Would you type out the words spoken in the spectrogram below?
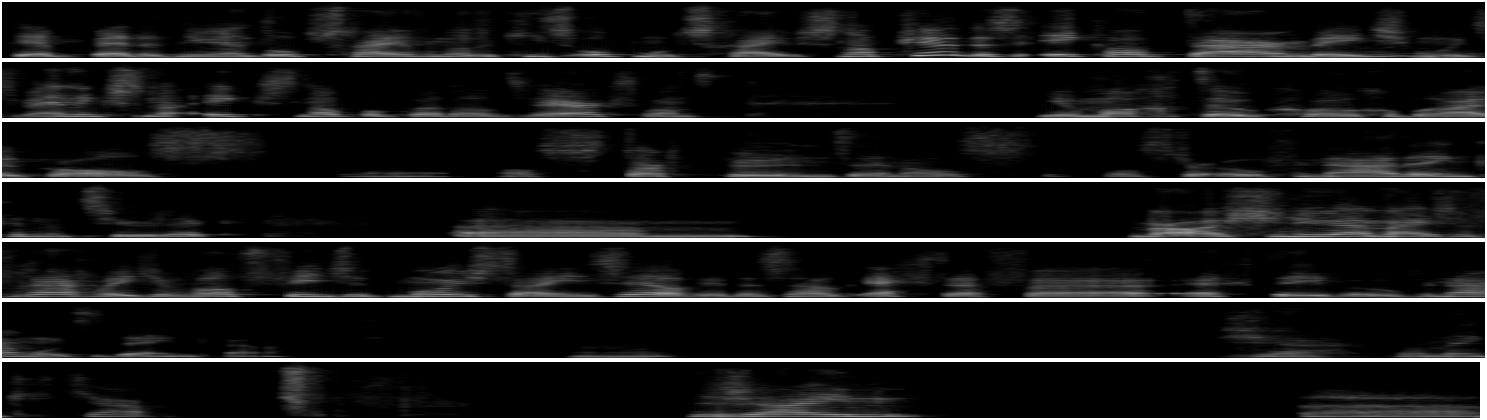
ben het nu aan het opschrijven omdat ik iets op moet schrijven. Snap je? Dus ik had daar een Mhm. beetje moeite mee. En ik snap, ik snap ook wel dat het werkt. Want je mag het ook gewoon gebruiken als, uh, als startpunt en als, als erover nadenken natuurlijk. Um, maar als je nu aan mij zou vragen, weet je, wat vind je het mooiste aan jezelf? Ja, daar zou ik echt even, echt even over na moeten denken. Mhm. Dus ja, dan denk ik, ja, er zijn uh,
